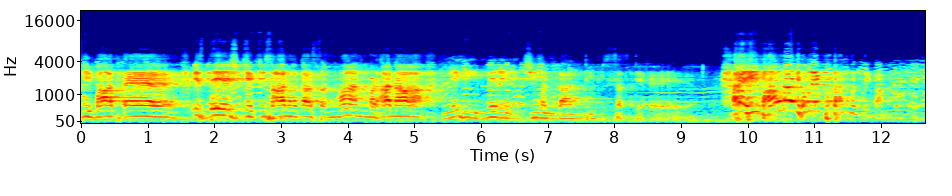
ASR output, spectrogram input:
की बात है। इस देश के किसानों का सम्मान बढ़ाना यही मेरे जीवन का अंतिम सत्य है। अरे ही भावना घेऊन एक प्रधानमंत्री काम करतो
